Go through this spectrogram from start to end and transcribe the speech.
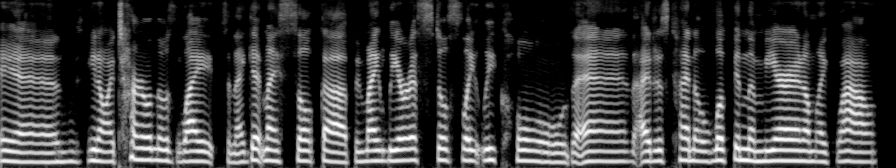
And, you know, I turn on those lights and I get my silk up and my lyra's still slightly cold. And I just kind of look in the mirror and I'm like, wow,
